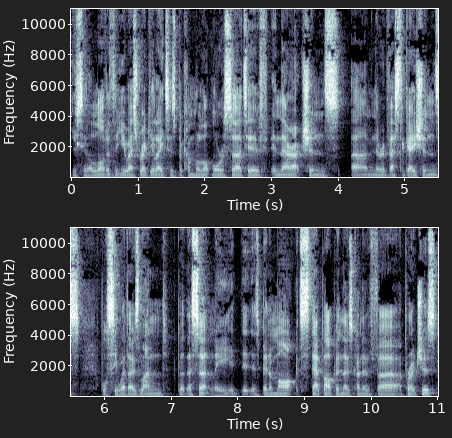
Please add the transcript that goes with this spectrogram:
You've seen a lot of the US regulators become a lot more assertive in their actions, um, in their investigations. We'll see where those land, but there's certainly it, it has been a marked step up in those kind of uh, approaches.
